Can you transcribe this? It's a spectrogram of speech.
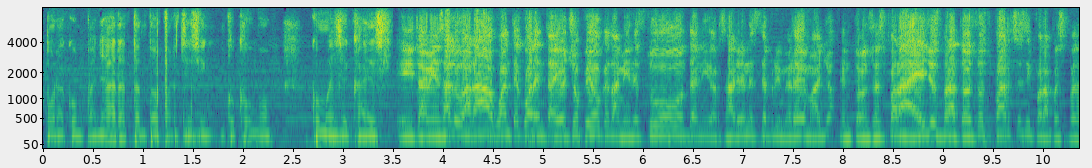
por acompañar a tanto a Parche 5 como, como a SKS. Y también saludar a Aguante 48 Pijo, que también estuvo de aniversario en este primero de mayo. Entonces, para ellos, para todos estos parches y para pues, pues,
